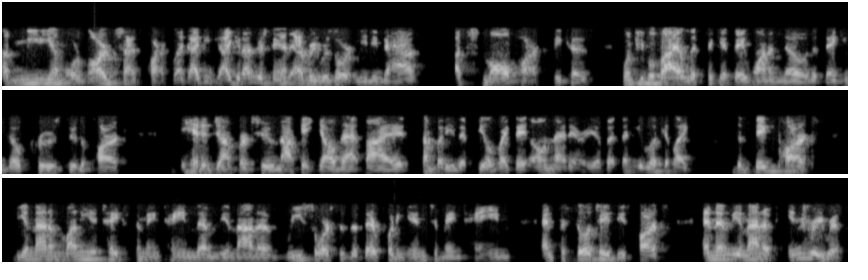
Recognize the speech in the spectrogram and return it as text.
a medium or large size park. Like I could I could understand every resort needing to have a small park because when people buy a lift ticket, they want to know that they can go cruise through the park, hit a jump or two, not get yelled at by somebody that feels like they own that area. But then you look at like the big parks, the amount of money it takes to maintain them, the amount of resources that they're putting in to maintain and facilitate these parks, and then the amount of injury risks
